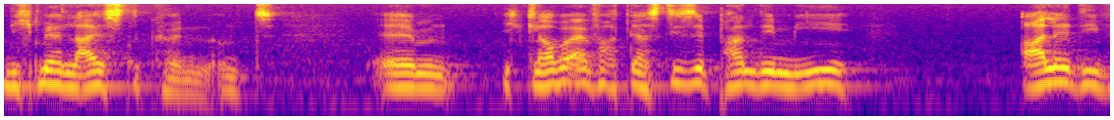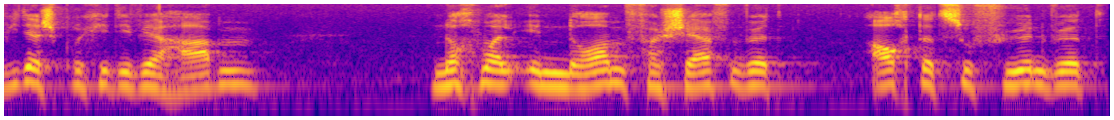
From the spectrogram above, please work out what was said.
nicht mehr leisten können. Und ähm, ich glaube einfach, dass diese Pandemie alle die Widersprüche, die wir haben, nochmal enorm verschärfen wird, auch dazu führen wird,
